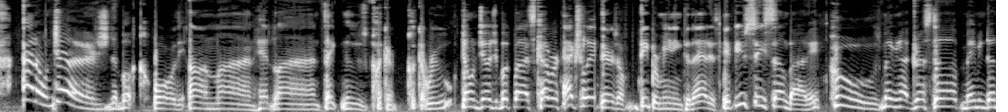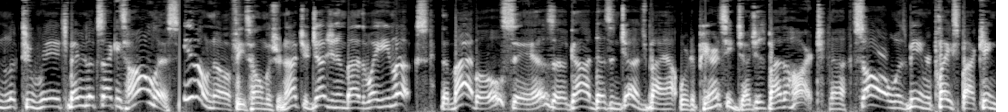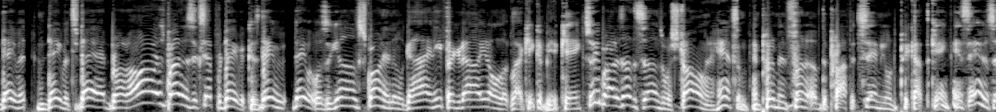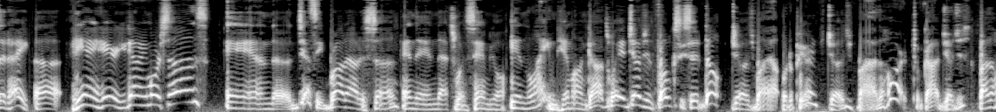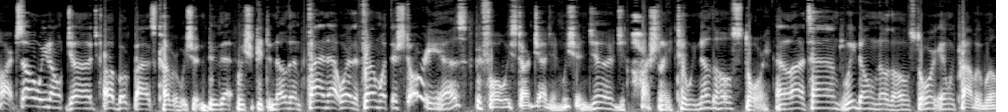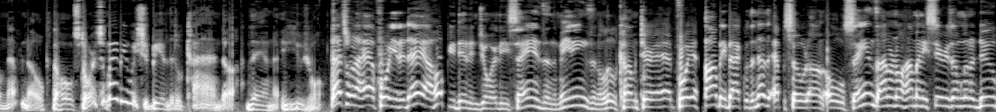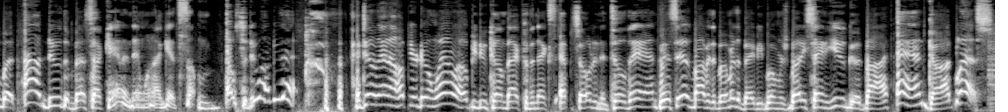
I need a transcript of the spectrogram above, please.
I don't judge the book or the online headline fake news clicker clickaroo. Don't judge a book by its cover. Actually, there's a deeper meaning to that is if you see somebody who's maybe not dressed up, maybe doesn't look too rich, maybe looks like he's homeless. You don't know if he's homeless or not. You're judging him by the way he looks. The Bible says uh, God doesn't judge by outward appearance. He judges by the heart. Uh, Saul was being replaced by King David. David's dad brought all his brothers except for David because David, David was a young, scrawny little guy and he figured out he don't look like he could be a king. So he brought his other sons who were strong and handsome and put them in front of the prophet Samuel to pick out the king. And Samuel said, Hey, uh, he ain't here. You got any more sons? And uh, Jesse brought out his son, and then that's when Samuel enlightened him on God's way of judging folks. He said, Don't judge by outward appearance, judge by the heart. So God judges by the heart. So we don't judge a book by its cover. We shouldn't do that. We should get to know them, find out where they're from, what their story is before we start judging. We shouldn't judge harshly till we know the whole story. And a lot of times we don't know the whole story and we probably will never know the whole story. So maybe we should be a little kinder than usual. That's what I have for you today. I hope you did enjoy these sayings and the meanings and a little commentary I had for you. I'll be back with another episode on old sayings. I don't know how many series I'm going to do, but I'll do the best I can. And then when I get something else to do, I'll do that. until then, I hope you're doing well. I hope you do come back for the next episode. And until then, this is Bobby the Boomer, the baby boomer's buddy, saying to you goodbye and God bless.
